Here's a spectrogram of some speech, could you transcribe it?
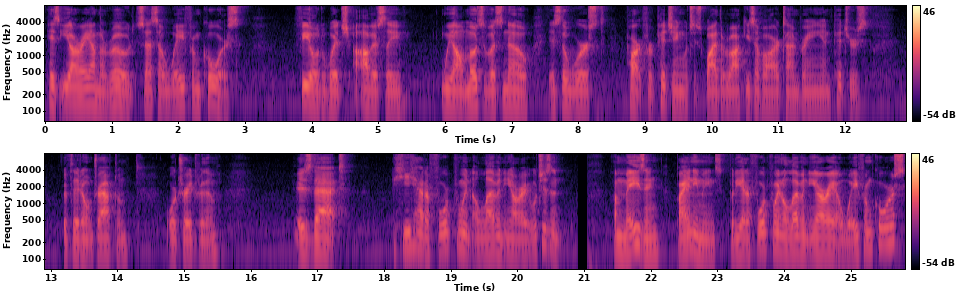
his ERA on the road, so that's away from Coors Field, which obviously we all most of us know is the worst part for pitching, which is why the Rockies have a hard time bringing in pitchers if they don't draft him or trade for them. Is that he had a 4.11 ERA, which isn't amazing by any means, but he had a 4.11 ERA away from Coors,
